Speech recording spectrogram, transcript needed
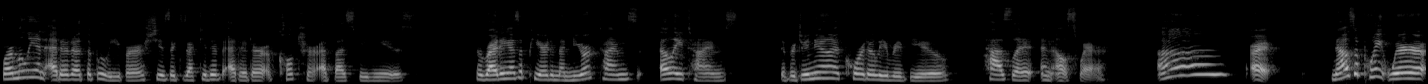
formerly an editor at The Believer, she is executive editor of culture at BuzzFeed News. Her writing has appeared in the New York Times, LA Times, the Virginia Quarterly Review, Hazlitt, and elsewhere. Um, all right. Now's a point where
